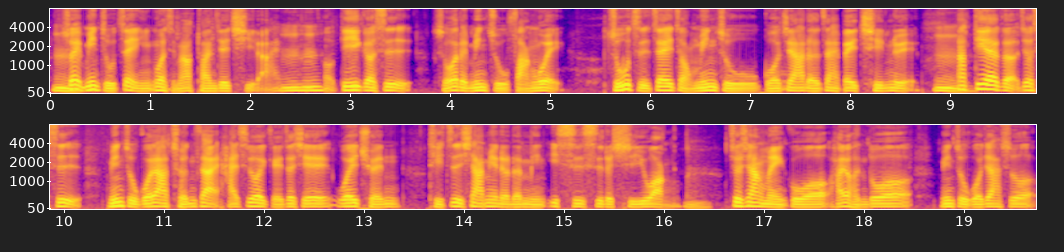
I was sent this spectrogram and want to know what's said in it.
嗯、所以民主阵营为什么要团结起来？嗯哼，哦，第一个是所谓的民主防卫，阻止这一种民主国家的在被侵略，嗯，那第二个就是民主国家存在，还是会给这些威权体制下面的人民一丝丝的希望，嗯，就像美国还有很多。民主国家说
